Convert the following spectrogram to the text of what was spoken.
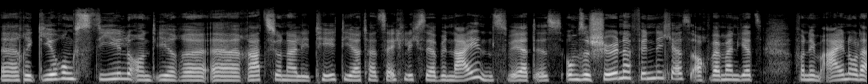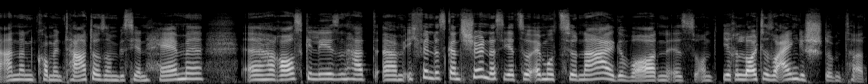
äh, Regierungsstil und ihre äh, Rationalität, die ja tatsächlich sehr beneidenswert ist. Umso schöner finde ich es, auch wenn man jetzt von dem einen oder anderen Kommentator so ein bisschen Häme äh, herausgelesen hat. Ähm, ich finde es ganz schön, dass sie jetzt so emotional geworden ist und ihre Leute so eingestimmt hat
